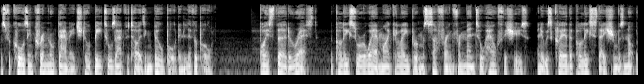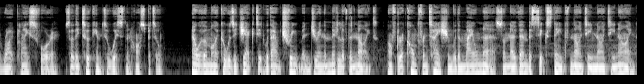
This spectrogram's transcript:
was for causing criminal damage to a Beatles advertising billboard in Liverpool. By his third arrest, the police were aware Michael Abram was suffering from mental health issues, and it was clear the police station was not the right place for him, so they took him to Whiston Hospital. However, Michael was ejected without treatment during the middle of the night after a confrontation with a male nurse on November 16, 1999,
